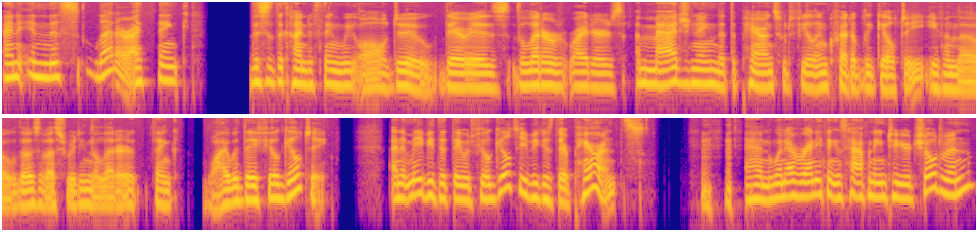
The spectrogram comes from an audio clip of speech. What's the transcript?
And in this letter, I think this is the kind of thing we all do. There is the letter writers imagining that the parents would feel incredibly guilty, even though those of us reading the letter think, why would they feel guilty? And it may be that they would feel guilty because they're parents. and whenever anything is happening to your children,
